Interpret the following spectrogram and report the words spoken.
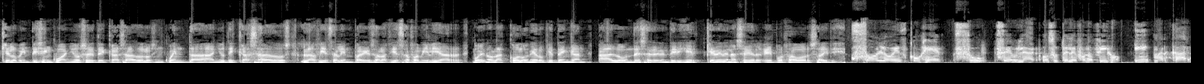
que los 25 años de casado, los 50 años de casados, la fiesta de la empresa, la fiesta familiar, bueno, la colonia, lo que tengan, ¿a dónde se deben dirigir? ¿Qué deben hacer, eh, por favor, Saidi? Solo escoger su celular o su teléfono fijo y marcar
